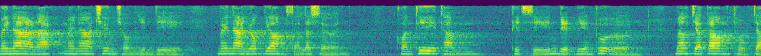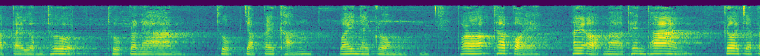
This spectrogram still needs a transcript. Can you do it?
ไม่น่ารัก ไม่น่าชื่นชมยินดี ไม่น่ายกย่องสรรเสริญ คนที่ทำผิดศีลเบียดเบียนผู้อื่น มักจะต้องถูกจับไปลงโทษ ถูกประนาม ถูกจับไปขังไว้ในกรง เพราะถ้าปล่อยให้ออกมาเพ่นพ่าน ก็จะไป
